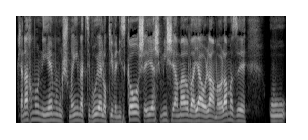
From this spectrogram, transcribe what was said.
כשאנחנו נהיה ממושמעים לציווי האלוקי ונזכור שיש מי שאמר והיה עולם, העולם הזה הוא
